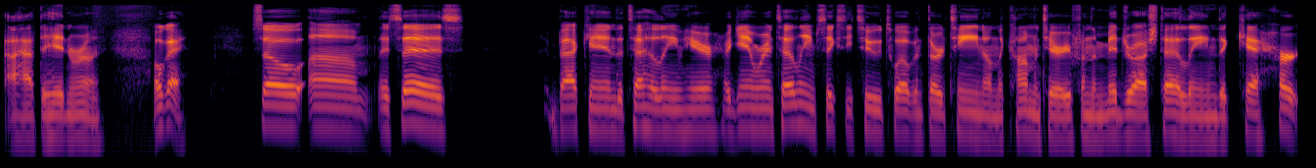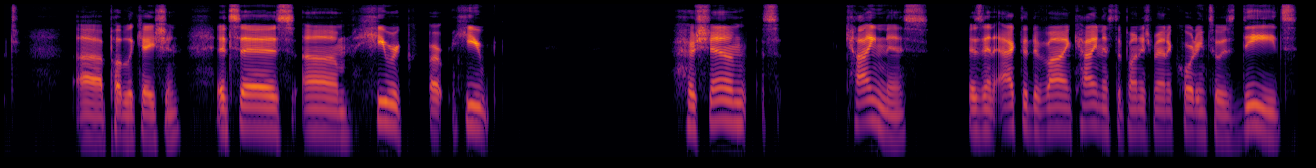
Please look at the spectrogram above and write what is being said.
I have to hit and run. Okay, so um, it says back in the Tehillim here, again, we're in Tehillim 62, 12, and 13 on the commentary from the Midrash Tehillim, the Kehert uh, publication. It says um, he, rec- he Hashem's kindness is an act of divine kindness to punish man according to his deeds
